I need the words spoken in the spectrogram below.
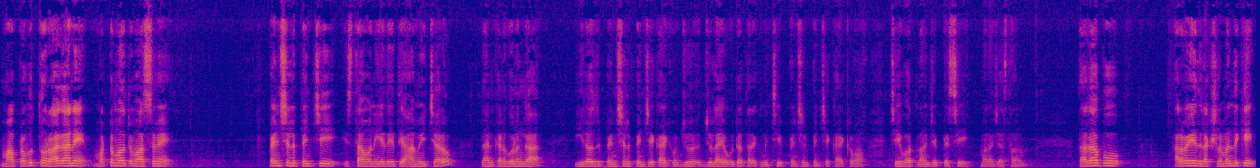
మా ప్రభుత్వం రాగానే మొట్టమొదటి మాసమే పెన్షన్లు పెంచి ఇస్తామని ఏదైతే హామీ ఇచ్చారో దానికి అనుగుణంగా ఈరోజు పెన్షన్లు పెంచే కార్యక్రమం జూ జూలై ఒకటో తారీఖు నుంచి పెన్షన్ పెంచే కార్యక్రమం చేయబోతున్నామని చెప్పేసి మనం చేస్తాం. దాదాపు అరవై ఐదు లక్షల మందికి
